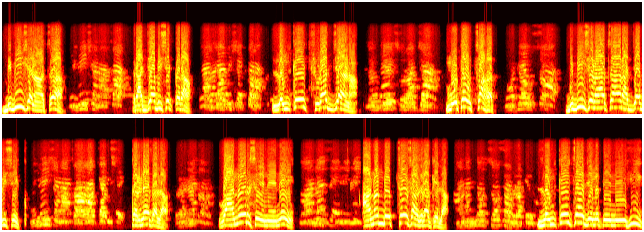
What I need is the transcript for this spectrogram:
बिभीषणाचा विभीषणाचा राज्याभिषेक करा. लंकेत सुराज्य आणा. मोठ्या उत्साहात. बिभीषणाचा राज्याभिषेक विभीषणाचा राज्याभिषेक करण्यात आला. वानर सेनेने आनंदोत्सव साजरा केला. लंकेच्या जनतेनेही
